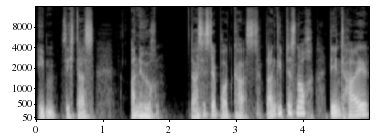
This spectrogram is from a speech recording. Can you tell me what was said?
eben sich das anhören. Das ist der Podcast. Dann gibt es noch den Teil,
